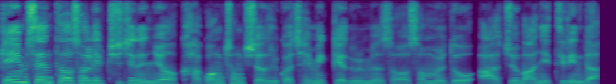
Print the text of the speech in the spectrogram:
게임 센터 설립 취지는요. 가광 청취자들과 재밌게 놀면서 선물도 아주 많이 드린다.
